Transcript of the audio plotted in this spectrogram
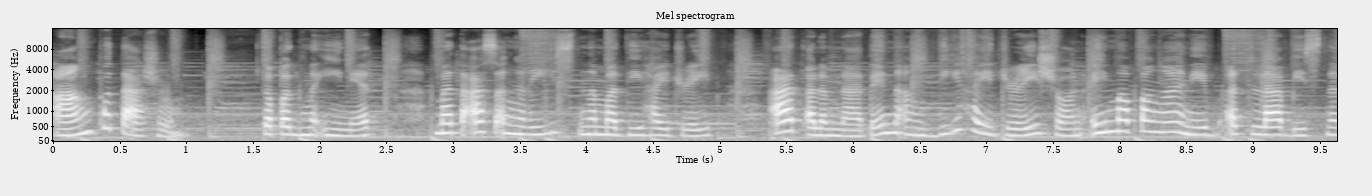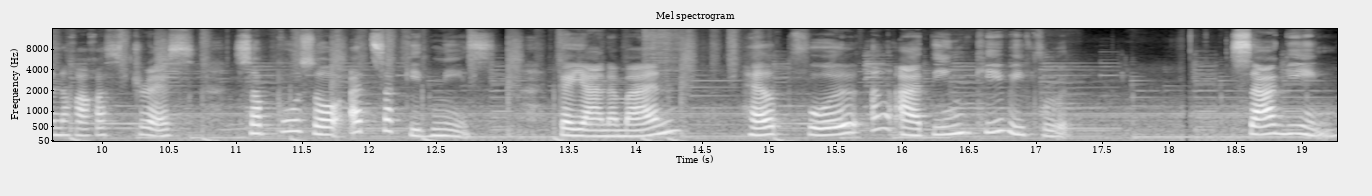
ang potassium. Kapag mainit, mataas ang risk na ma-dehydrate at alam natin na ang dehydration ay mapanganib at labis na nakaka-stress sa puso at sa kidneys. Kaya naman, helpful ang ating kiwi fruit. Saging.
